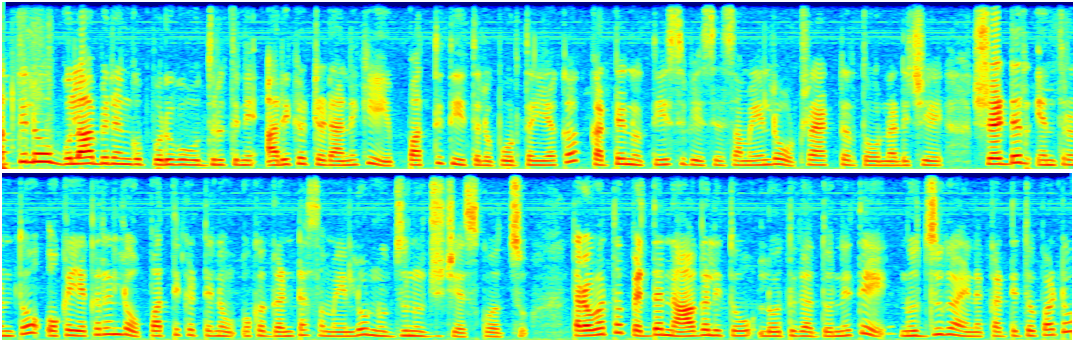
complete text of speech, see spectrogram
పత్తిలో గులాబీ రంగు పురుగు ఉధృతిని అరికట్టడానికి పత్తి తీతలు పూర్తయ్యాక కట్టెను తీసివేసే సమయంలో ట్రాక్టర్తో నడిచే షెడ్డర్ యంత్రంతో ఒక ఎకరంలో పత్తి కట్టెను ఒక గంట సమయంలో నుజ్జు నుజ్జు చేసుకోవచ్చు. తర్వాత పెద్ద నాగలితో లోతుగా దున్నితే నుజ్జుగా అయిన కట్టెతో పాటు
